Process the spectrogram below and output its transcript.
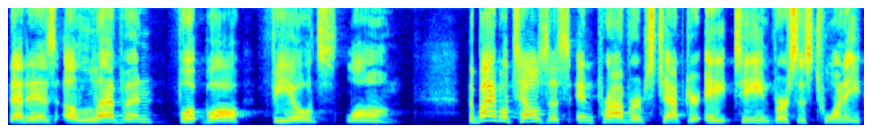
that is 11 football fields long. The Bible tells us in Proverbs chapter 18, verses 20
